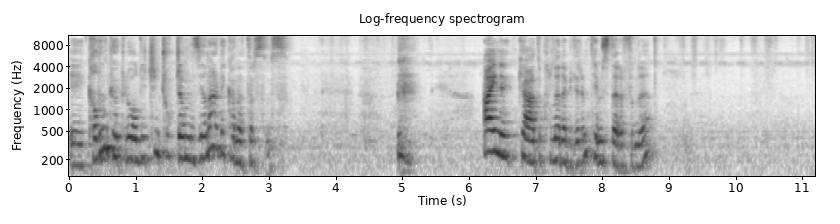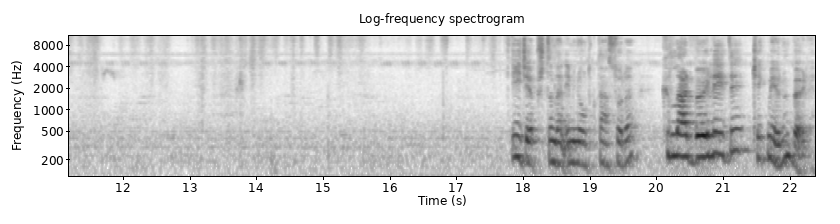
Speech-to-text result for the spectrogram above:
e, kalın köklü olduğu için çok canınız yanar ve kanatırsınız. Aynı kağıdı kullanabilirim temiz tarafını. İyice yapıştığından emin olduktan sonra kıllar böyleydi, çekme yönüm böyle.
